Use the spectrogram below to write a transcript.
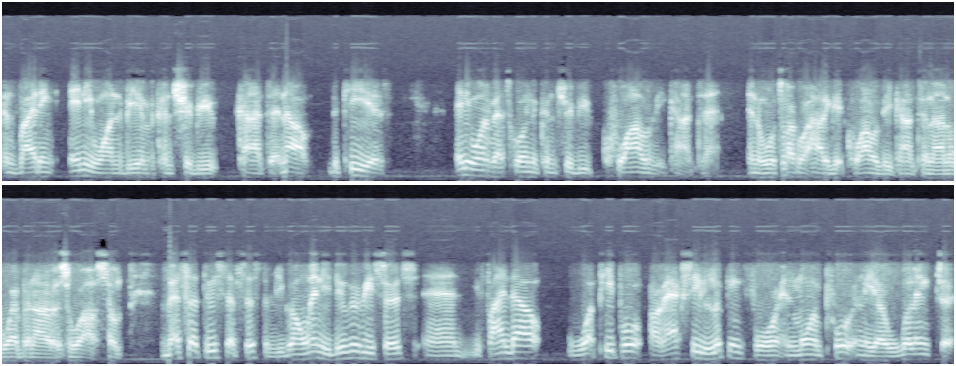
inviting anyone to be able to contribute content. Now, the key is anyone that's going to contribute quality content and we'll talk about how to get quality content on the webinar as well. So that's a three-step system. You go in, you do the research, and you find out what people are actually looking for, and more importantly, are willing to,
